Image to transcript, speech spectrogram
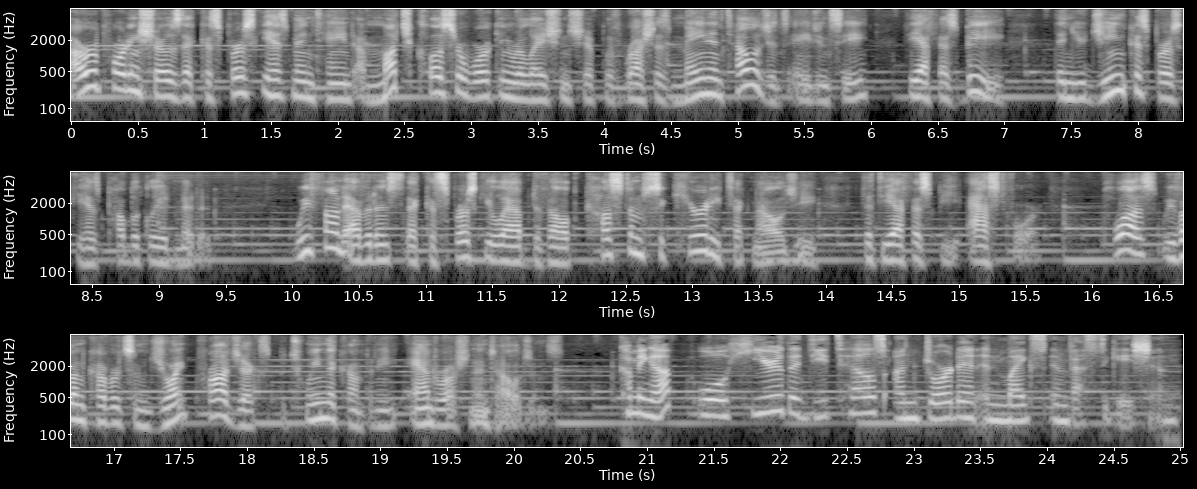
Our reporting shows that Kaspersky has maintained a much closer working relationship with Russia's main intelligence agency, the FSB, than Eugene Kaspersky has publicly admitted. We found evidence that Kaspersky Lab developed custom security technology that the FSB asked for. Plus, we've uncovered some joint projects between the company and Russian intelligence. Coming up, we'll hear the details on Jordan and Mike's investigation.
